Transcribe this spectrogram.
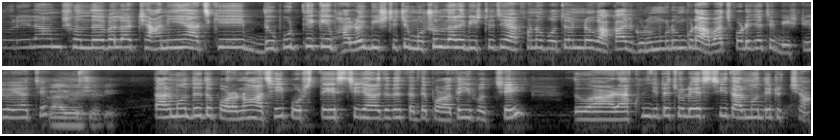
চলে এলাম সন্ধ্যাবেলা চা নিয়ে। আজকে দুপুর থেকে ভালোই বৃষ্টি হচ্ছে মুসুলধারে বৃষ্টি হচ্ছে। এখনও প্রচণ্ড আকাশ গুড়ুম গুড়ুম করে আওয়াজ পড়ে যাচ্ছে বৃষ্টি হয়ে যাচ্ছে। তার মধ্যে তো পড়ানো আছেই পড়তে এসছে যারা যাদের তাদের পড়াতেই হচ্ছেই। তো আর এখন যেটা চলে এসেছি তার মধ্যে একটু চা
